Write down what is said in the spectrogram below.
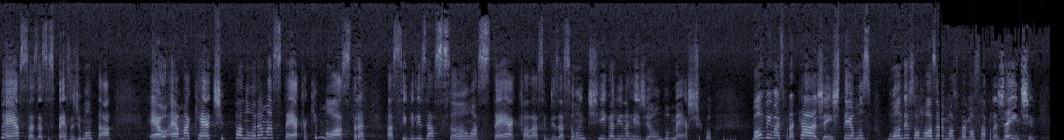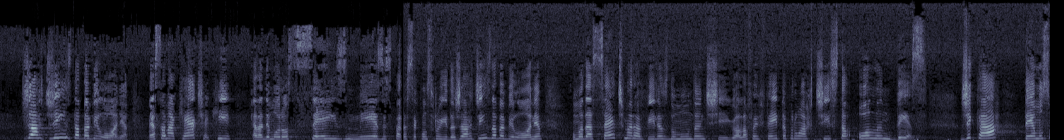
peças, essas peças de montar. É, é a maquete Panorama Azteca, que mostra a civilização azteca, a civilização antiga ali na região do México. Vamos vir mais para cá, gente? Temos, o Anderson Rosa vai mostrar para gente Jardins da Babilônia. Essa maquete aqui, ela demorou seis meses para ser construída. Jardins da Babilônia, uma das sete maravilhas do mundo antigo. Ela foi feita por um artista holandês. De cá, temos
